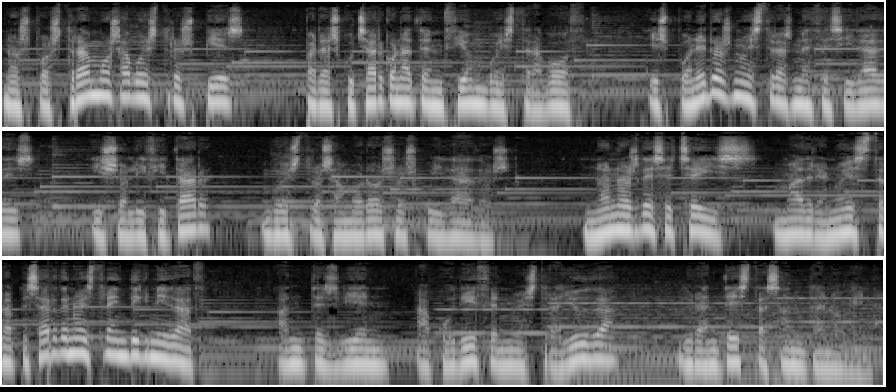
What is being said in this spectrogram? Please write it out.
nos postramos a vuestros pies para escuchar con atención vuestra voz, exponeros nuestras necesidades y solicitar vuestros amorosos cuidados. No nos desechéis, Madre nuestra, a pesar de nuestra indignidad, antes bien acudid en nuestra ayuda durante esta santa novena.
